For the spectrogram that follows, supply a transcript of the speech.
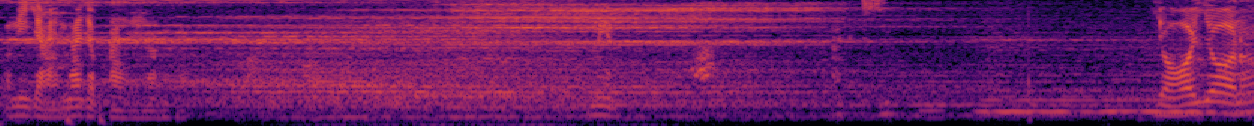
วันนี้ยายน่าจะไปแล้วนะครับ ย่อย่อนะ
